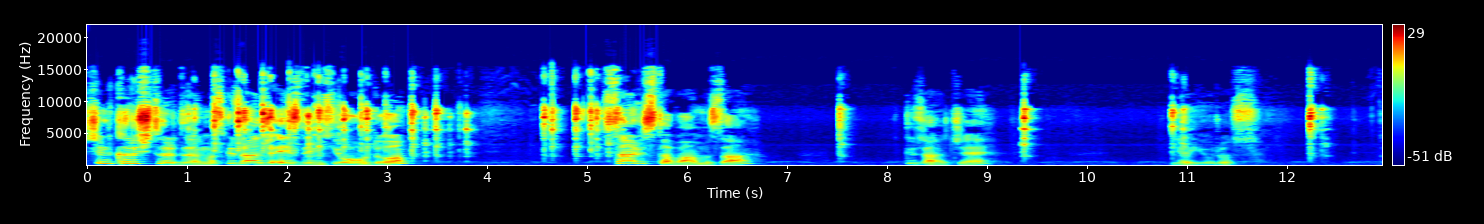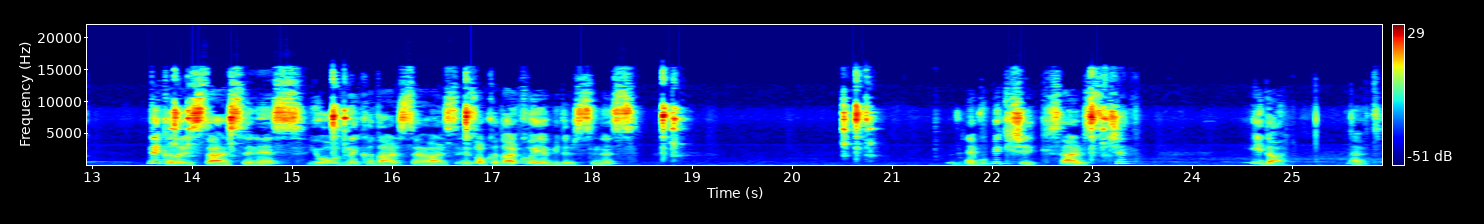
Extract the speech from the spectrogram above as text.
Şimdi karıştırdığımız, güzelce ezdiğimiz yoğurdu servis tabağımıza güzelce yayıyoruz. Ne kadar isterseniz, yoğurdu ne kadar severseniz o kadar koyabilirsiniz. E, bu bir kişilik servis için ideal. Evet.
